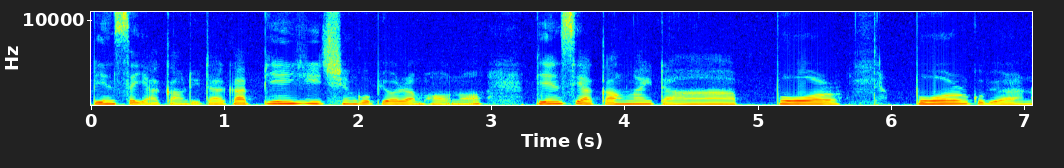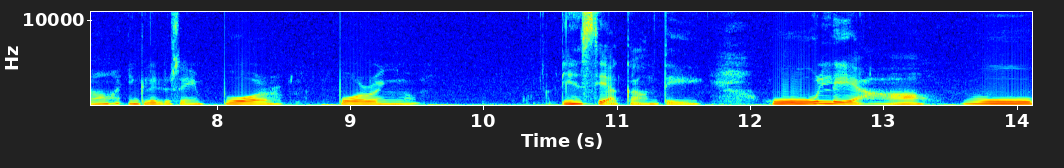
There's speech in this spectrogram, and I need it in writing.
ပြင်းစရာကောင်းဒီဒါကပြင်းရည်ချင်းကိုပြောတာမဟုတ်နော်ပြင်းစရာကောင်းလိုက်တာ bore bore ကိုပြောတာနော်အင်္ဂလိပ်လိုဆိုရင် bore boring ပြင်းစရာကောင်းသည်ဝူးလျာဝူး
